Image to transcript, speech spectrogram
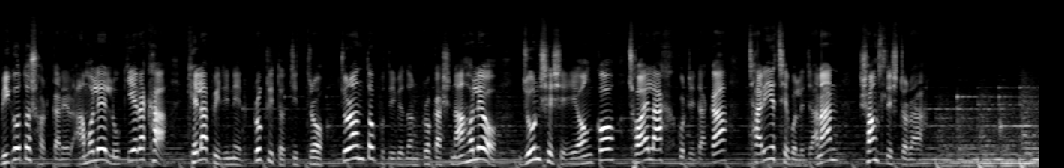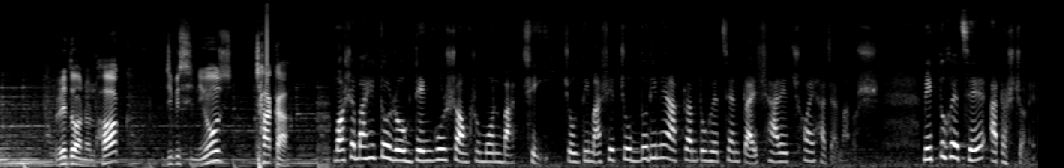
বিগত সরকারের আমলে লুকিয়ে রাখা খেলাপি ঋণের প্রকৃত চিত্র। চূড়ান্ত প্রতিবেদন প্রকাশ না হলেও জুন শেষে এ অঙ্ক ছয় লাখ কোটি টাকা ছাড়িয়েছে বলে জানান সংশ্লিষ্টরা। Redwanul Haque, DBC news, Dhaka. মশাবাহিত রোগ ডেঙ্গুর সংক্রমণ বাড়ছেই। চলতি মাসে চোদ্দ দিনে আক্রান্ত হয়েছেন প্রায় সাড়ে ছয় হাজার মানুষ। মৃত্যু হয়েছে আটাশ জনের।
